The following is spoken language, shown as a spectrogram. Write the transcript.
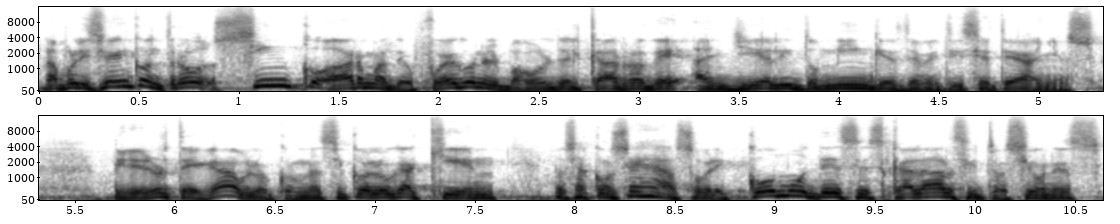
La policía encontró cinco armas de fuego en el baúl del carro de Angeli Domínguez, de 27 años. Peter Ortega habló con una psicóloga quien nos aconseja sobre cómo desescalar situaciones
